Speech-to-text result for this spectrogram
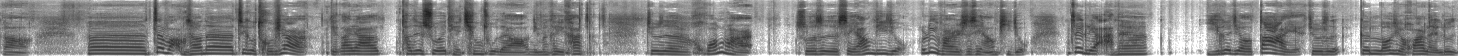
啊。嗯，在网上呢，这个图片给大家，他这说也挺清楚的啊，你们可以看看，就是黄牌说是沈阳啤酒，绿牌也是沈阳啤酒，这俩呢，一个叫大爷，就是跟老雪花来论，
